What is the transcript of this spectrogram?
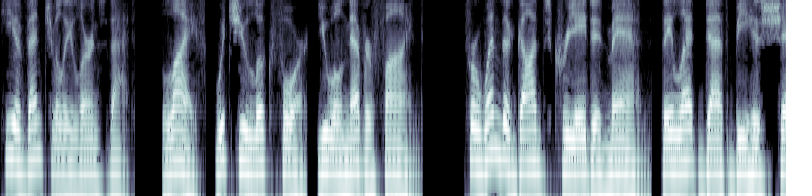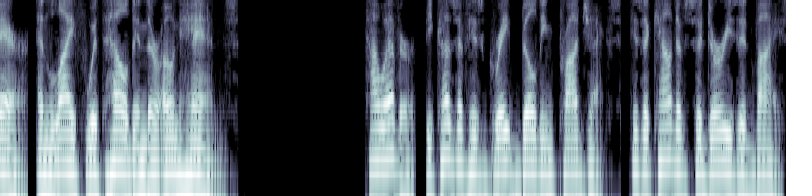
He eventually learns that, "...life, which you look for, you will never find. For when the gods created man, they let death be his share, and life withheld in their own hands." However, because of his great building projects, his account of Siduri's advice,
